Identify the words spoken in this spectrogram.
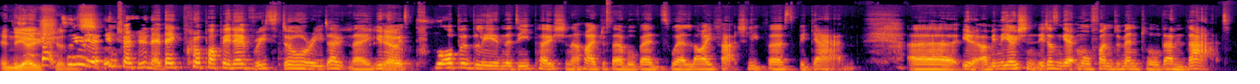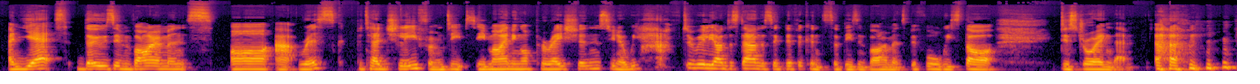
in the yeah, oceans? Bacteria, interesting, isn't it? They crop up in every story, don't they? You yeah. know, it's probably in the deep ocean at hydrothermal vents where life actually first began. Uh, you know, I mean, the ocean it doesn't get more fundamental than that, and yet those environments are at risk potentially from deep sea mining operations. You know, we have to really understand the significance of these environments before we start destroying them. Um,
